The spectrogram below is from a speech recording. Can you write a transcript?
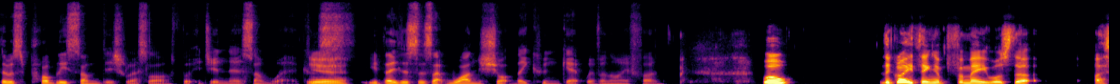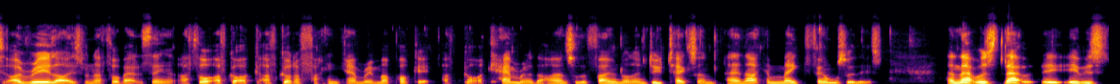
there was probably some digital SLR footage in there somewhere. Yeah. they just there's that one shot they couldn't get with an iPhone. Well, the great thing for me was that I realized when I thought about this thing, I thought I've got a, I've got a fucking camera in my pocket. I've got a camera that I answer the phone on and do text on, and I can make films with this. And that was that. It, it was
